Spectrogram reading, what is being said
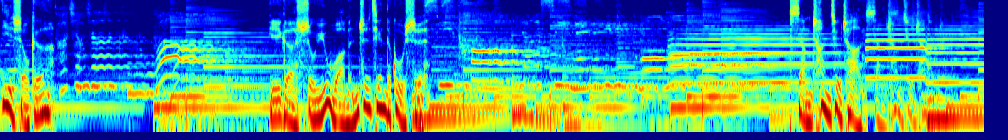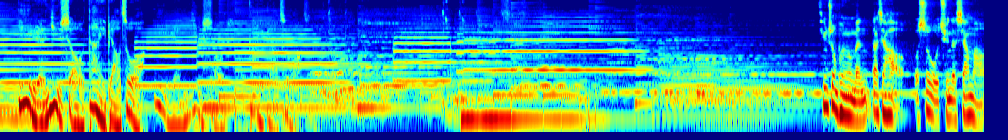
一首歌，一个属于我们之间的故事。想唱就唱，想唱就唱，一人一首代表作，一人一首代表作。听众朋友们，大家好，我是舞群的香毛。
